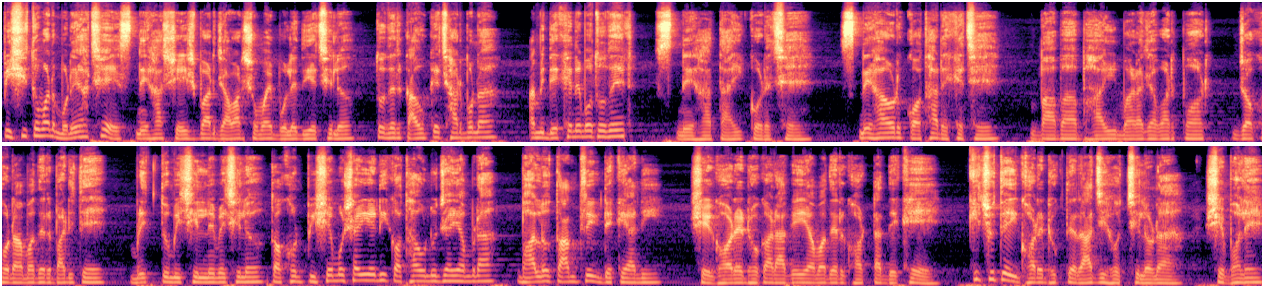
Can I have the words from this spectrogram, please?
পিসি তোমার মনে আছে, স্নেহা শেষবার যাওয়ার সময় বলে দিয়েছিল, তোদের কাউকে ছাড়বো না। আমি দেখে নেব তোদের। স্নেহা তাই করেছে। স্নেহা ওর কথা রেখেছে। বাবা, ভাই মারা যাওয়ার পর যখন আমাদের বাড়িতে মৃত্যু মিছিল নেমেছিল, তখন পিসেমশাইয়েরই কথা অনুযায়ী আমরা ভালো তান্ত্রিক ডেকে আনি। সে ঘরে ঢোকার আগেই আমাদের ঘরটা দেখে কিছুতেই ঘরে ঢুকতে রাজি হচ্ছিল না। সে বলে,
